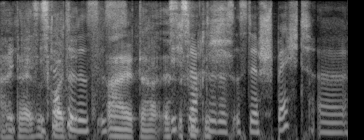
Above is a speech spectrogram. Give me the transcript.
Alter, es ist dachte, heute. Ist, Alter, es ich ist dachte, wirklich, das ist der Specht äh,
